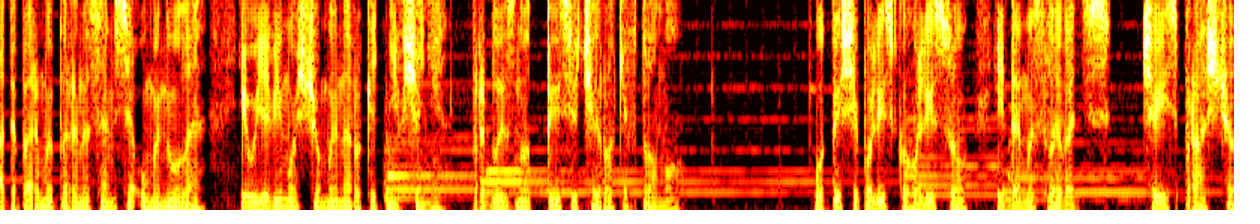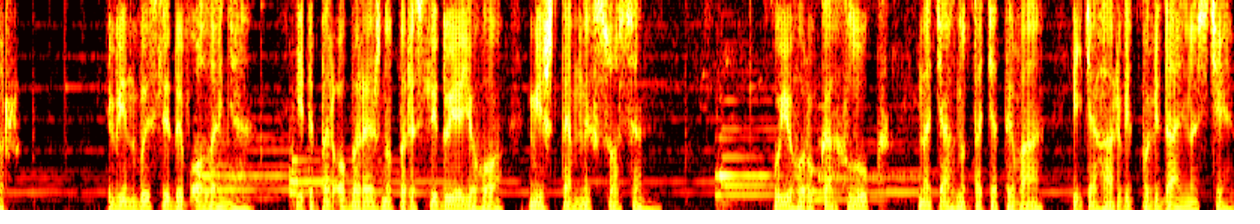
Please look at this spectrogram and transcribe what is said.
А тепер ми перенесемося у минуле і уявімо, що ми на Рокитнівщині приблизно тисячі років тому. У тиші Поліського лісу йде мисливець, чийсь пращур. Він вислідив оленя і тепер обережно переслідує його між темних сосен. У його руках лук, натягнута тятива і тягар відповідальності.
